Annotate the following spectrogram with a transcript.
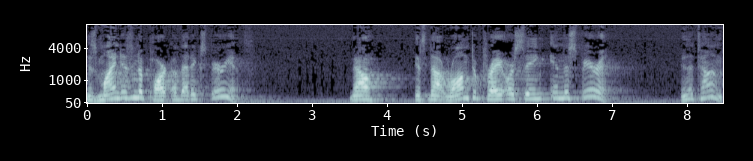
His mind isn't a part of that experience. Now, it's not wrong to pray or sing in the Spirit, in the tongues.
